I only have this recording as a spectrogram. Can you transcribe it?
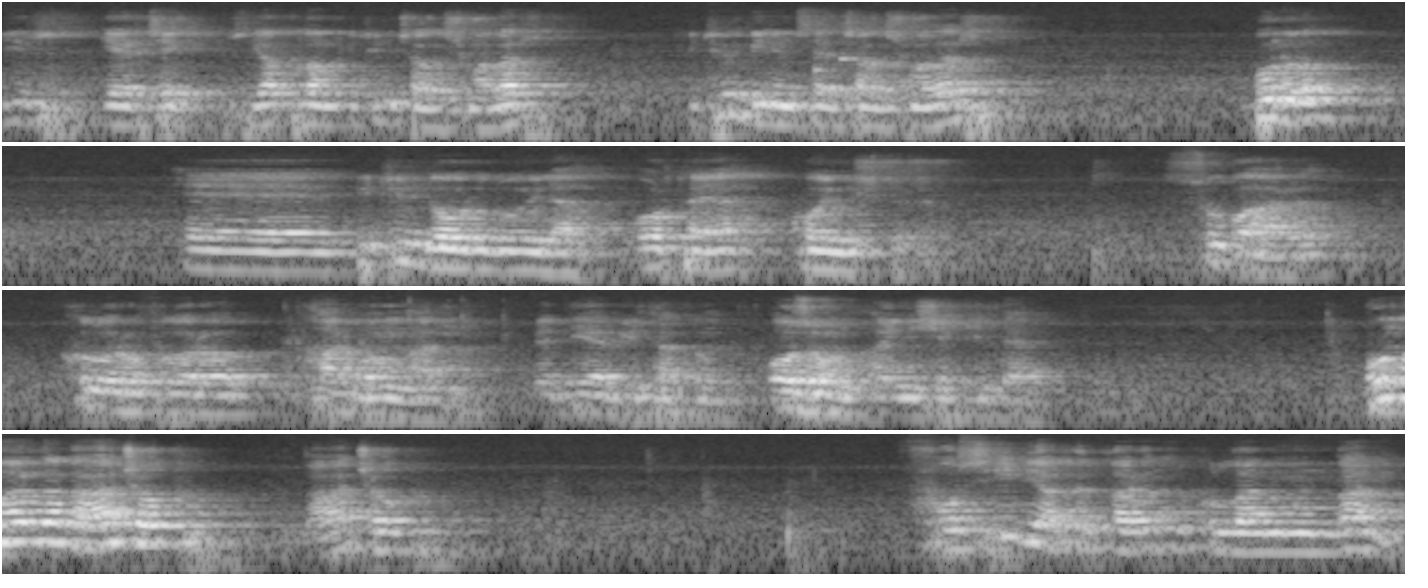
bir gerçektir. Yapılan bütün çalışmalar, bütün bilimsel çalışmalar bunu eee, bütün doğruluğuyla ortaya koymuştur. Su buharı, klorofloro karbonlar ve diğer bir takım ozon aynı şekilde. Bunlar da daha çok daha çok fosil yakıtların kullanımından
